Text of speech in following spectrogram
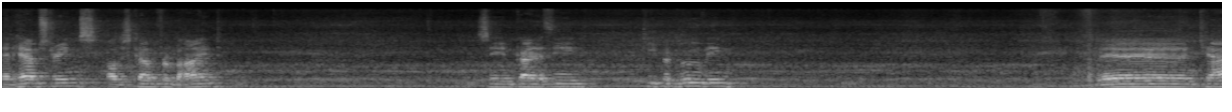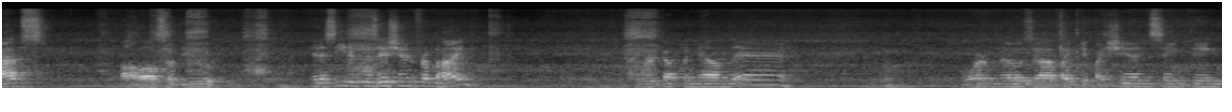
and hamstrings. I'll just come from behind. Same kind of thing. Keep it moving. Then calves. I'll also do in a seated position from behind. Work up and down there. Warm those up. I can get my shins, same thing.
